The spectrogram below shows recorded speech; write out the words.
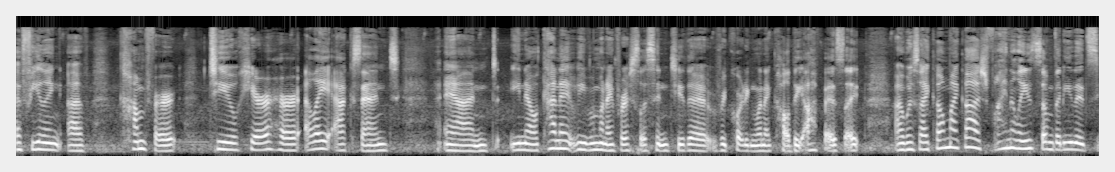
a feeling of comfort to hear her LA accent and, you know, kind of even when I first listened to the recording when I called the office, I, I was like, oh my gosh, finally somebody that's,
